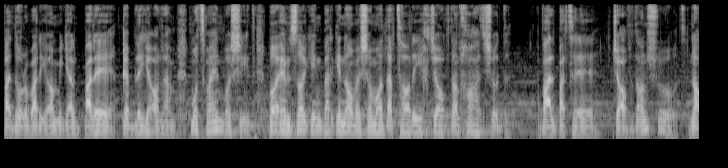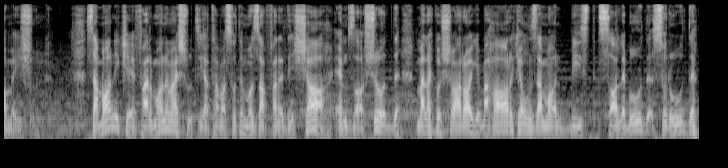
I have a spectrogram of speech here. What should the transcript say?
و دوروبریان میگن بله قبله عالم. مطمئن باشید با امضای این برگ نام شما در تاریخ جاودان خواهد شد. و البته جاودان شد نام ایشون. زمانی که فرمان مشروطیت توسط مزفردین شاه امضا شد ملک و شعرای بهار که اون زمان 20 ساله بود سرود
